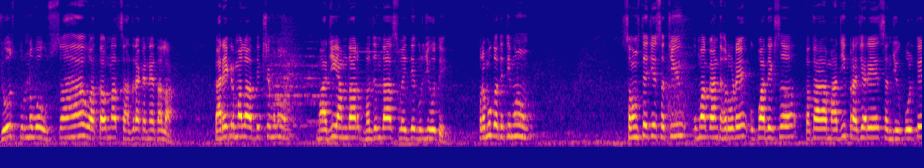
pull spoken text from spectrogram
जोशपूर्ण व उत्साह वातावरणात साजरा करण्यात आला. कार्यक्रमाला अध्यक्ष म्हणून माजी आमदार भजनदास वैद्य गुरुजी होते. प्रमुख अतिथी म्हणून संस्थेचे सचिव उमाकांत हरोडे उपाध्यक्ष तथा माजी प्राचार्य संजीव कोलते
